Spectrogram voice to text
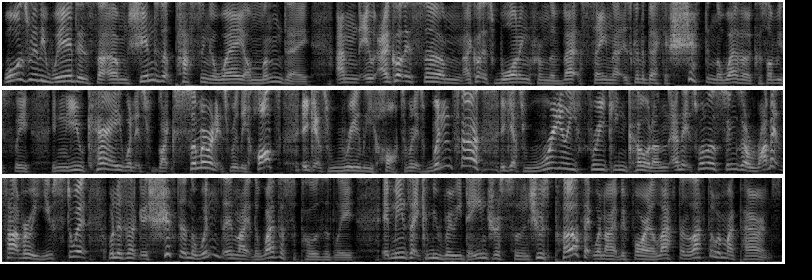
what was really weird is that um, she ended up passing away on Monday, and it, I got this um, I got this warning from the vet saying that it's going to be like a shift in the weather because obviously in the UK when it's like summer and it's really hot, it gets really hot, and when it's winter, it gets really freaking cold, and, and it's one of those things where rabbits aren't very used to it. When there's like a shift in the wind in like the weather supposedly, it means that it can be really dangerous for them. She was perfect one night before I left, and I left her with my parents,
